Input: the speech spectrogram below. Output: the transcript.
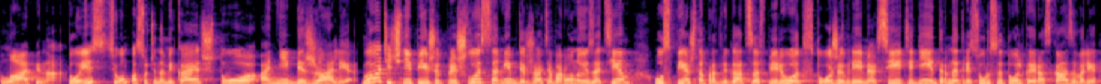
Лапина. То есть он, по сути, намекает, что они бежали. Глава Чечни пишет, пришлось самим держать оборону и затем успешно продвигаться вперед. В то же время все эти дни интернет-ресурсы только и рассказывали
